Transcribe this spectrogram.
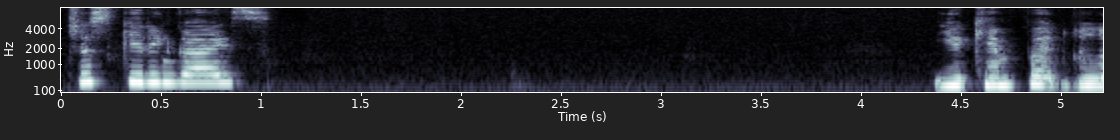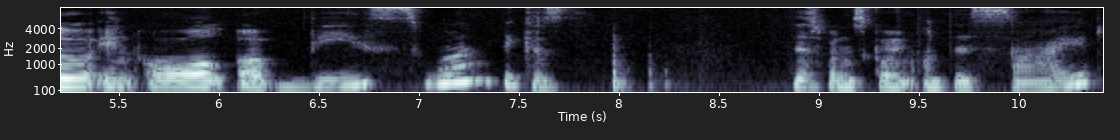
Just kidding, guys. You can put glue in all of these one because this one is going on this side.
